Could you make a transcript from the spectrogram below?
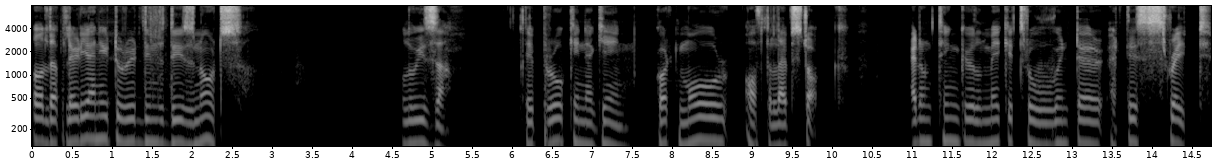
Hold up, lady, I need to read in these notes. Luiza. They broke in again. Got more of the livestock. I don't think we'll make it through winter at this rate.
